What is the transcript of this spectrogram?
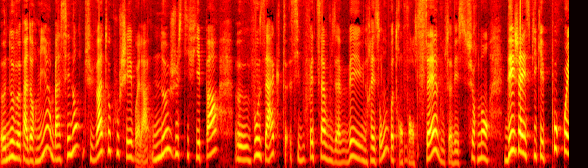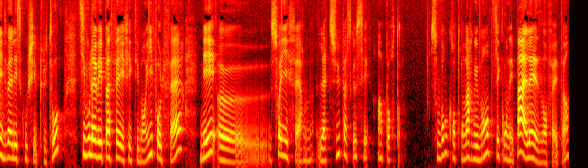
euh, ne veut pas dormir, ben c'est non, tu vas te coucher. Voilà, ne justifiez pas vos actes. Si vous faites ça, vous avez une raison. Votre enfant sait, vous avez sûrement déjà expliqué pourquoi il devait aller se coucher plus tôt. Si vous ne l'avez pas fait, effectivement, il faut le faire, mais euh, soyez ferme là-dessus parce que c'est important. Souvent, quand on argumente, c'est qu'on n'est pas à l'aise en fait. Hein.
